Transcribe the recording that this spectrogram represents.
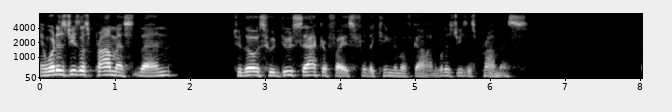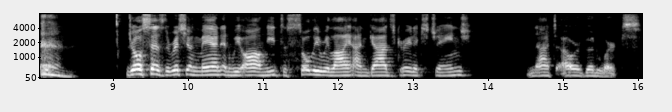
and what does Jesus promise then to those who do sacrifice for the kingdom of God? What does Jesus promise? Joel says the rich young man and we all need to solely rely on God's great exchange, not our good works.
